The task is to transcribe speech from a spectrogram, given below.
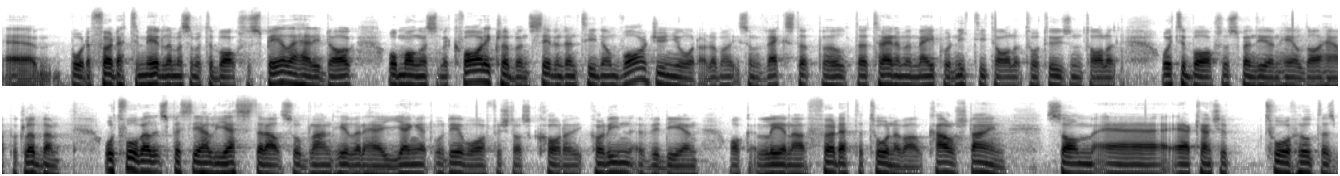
eh, både före detta medlemmar som är tillbaka och spelar här idag och många som är kvar i klubben sedan den tiden de var juniorer. De har liksom växt upp på Hulta, tränat med mig på 90-talet, 2000-talet och är tillbaka och spenderar en hel dag här på klubben. Och två väldigt speciella gäster alltså bland hela det här gänget och det var förstås Karin Widén och Lena för detta Tornevall Karlstein som eh, är kanske två av Hultas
